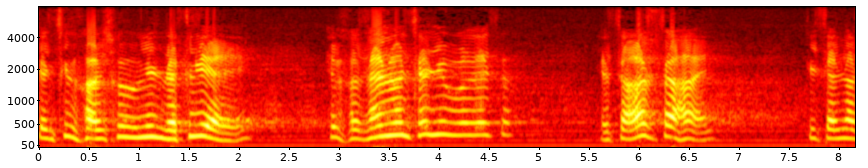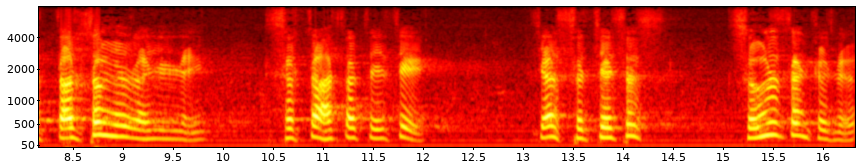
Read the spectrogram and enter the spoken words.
त्यांची पार्श्वभूमी नकली आहे. हे प्रधानमंत्र्यांनी बोलायचं याचा अर्थ हा आहे की त्यांना तारतम्य राहिलेलं नाही. सत्ता हातात येते. त्या सत्तेचं संरक्षण करणं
